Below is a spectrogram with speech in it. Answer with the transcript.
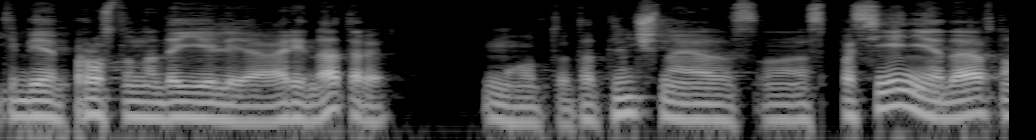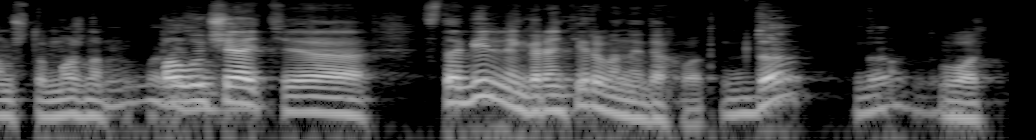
тебе просто надоели арендаторы, ну, вот, это отличное э, спасение, да, в том, что можно получать э, стабильный гарантированный доход. Да, да. Вот.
